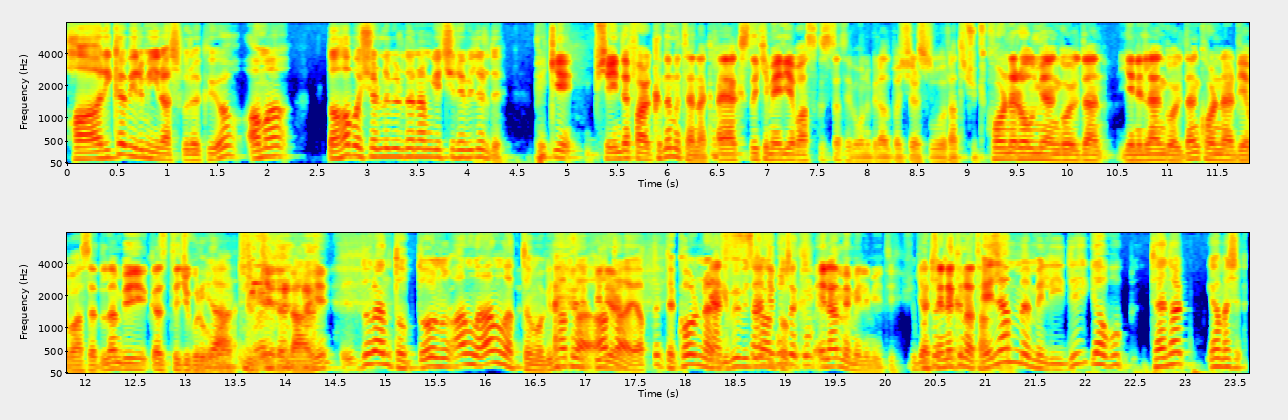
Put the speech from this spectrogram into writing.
harika bir miras bırakıyor ama daha başarılı bir dönem geçirebilirdi. Peki şeyinde farkında mı Tenak? Ajax'daki medya baskısı da tabii onu biraz başarısız uğrattı. Çünkü korner olmayan golden, yenilen golden korner diye bahsedilen bir gazeteci grubu Ya. var. Türkiye'de dahi. Duran topta onu anla anlattım o gün. Hata, hata yaptık da korner Yani gibi bir sence duran bu top. takım elenmemeli miydi? Bu ya Tenak'ın hatası. Elenmemeliydi. Ya bu Ten Hag ya mesela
